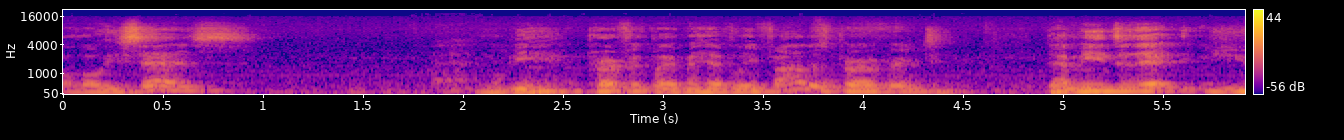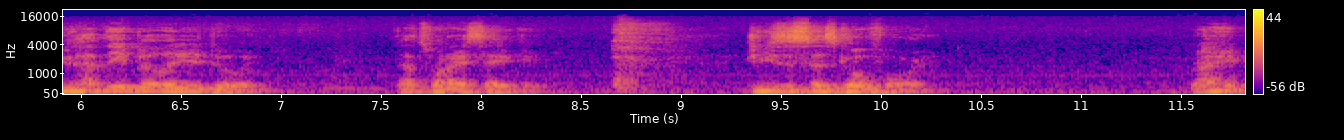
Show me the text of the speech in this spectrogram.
Although he says, we'll be perfect like my heavenly Father's perfect. That means that you have the ability to do it. That's what I say. Jesus says, go for it. Right?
